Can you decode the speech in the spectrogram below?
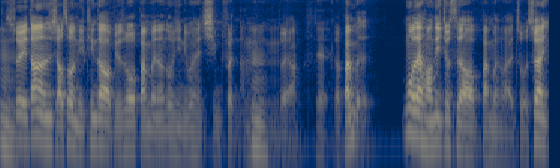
嗯。所以当然小时候你听到比如说版本的东西，你会很兴奋呐、嗯。对啊，对。呃，版本末代皇帝就是要版本来做，虽然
